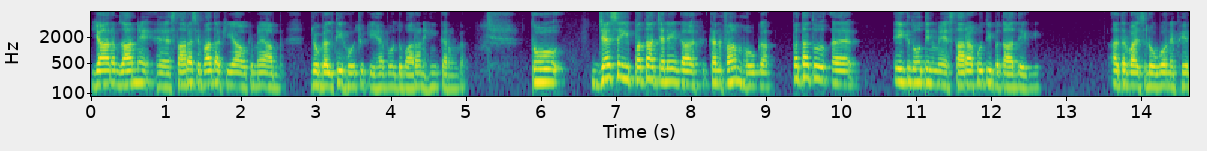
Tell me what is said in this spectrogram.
یا رمضان نے ستارہ سے وعدہ کیا ہو کہ میں اب جو غلطی ہو چکی ہے وہ دوبارہ نہیں کروں گا۔ تو جیسے ہی پتہ چلے گا کنفرم ہوگا۔ پتہ تو ایک دو دن میں ستارہ خود ہی بتا دے گی۔ ادروائز لوگوں نے پھر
